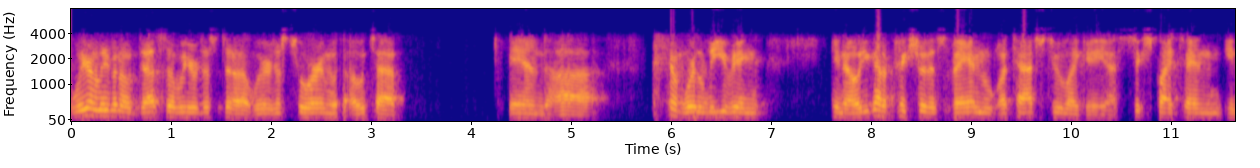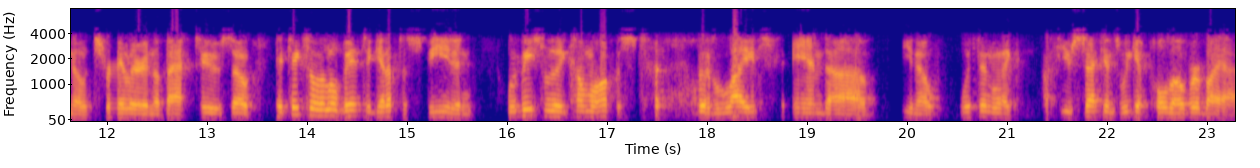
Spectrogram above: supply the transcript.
We were leaving Odessa. We were just uh we were just touring with OTEP, and uh we're leaving. You know, you got to picture this van attached to like a, a six by ten, you know, trailer in the back too. So it takes a little bit to get up to speed, and we basically come off the, the light, and uh, you know, within like a few seconds, we get pulled over by a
